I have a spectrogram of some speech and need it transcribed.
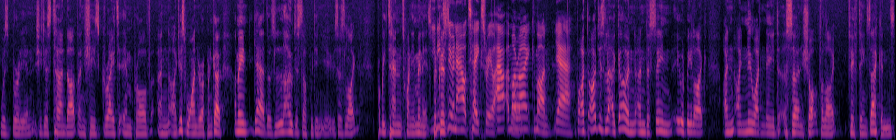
was brilliant. She just turned up and she's great at improv, and I just wind her up and go. I mean, yeah, there's loads of stuff we didn't use. There's like probably 10, 20 minutes you need because to do an outtakes reel. Out, am I Right. right? Come on, yeah. But I, I just let her go, and, and the scene, it would be like, I, I knew I'd need a certain shot for like 15 seconds,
